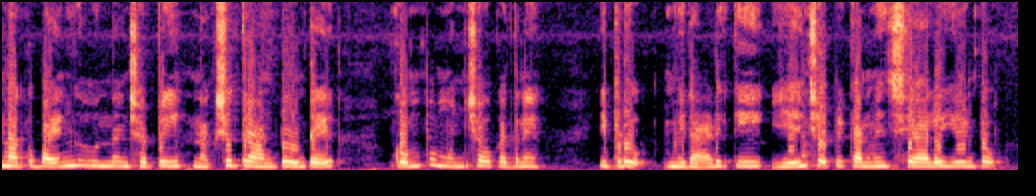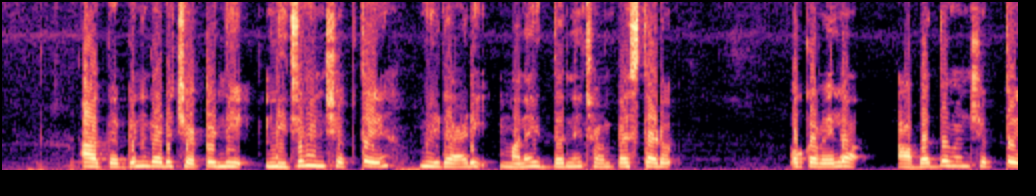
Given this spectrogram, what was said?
నాకు భయంగా ఉందని చెప్పి నక్షత్ర అంటూ ఉంటే కొంప ముంచావు కదనే. ఇప్పుడు మీ డాడీకి ఏం చెప్పి కన్విన్స్ చేయాలో ఏంటో? ఆ గగ్గన గడి చెప్పింది నిజమని చెప్తే మీ డాడీ మన ఇద్దరిని చంపేస్తాడు. ఒకవేళ అబద్ధం అని చెప్తే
